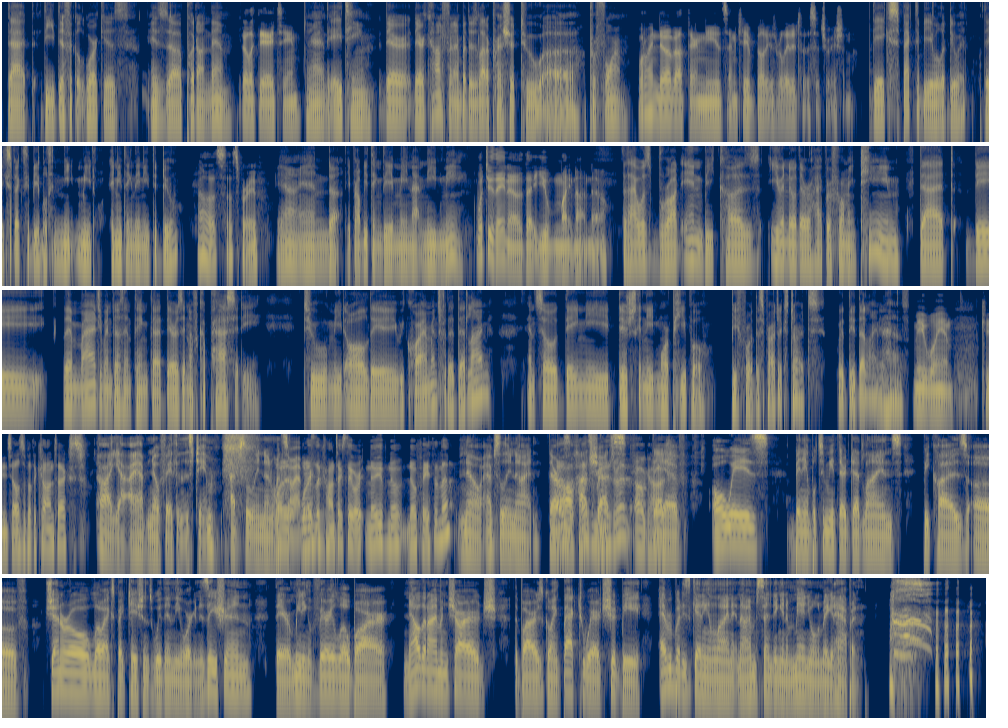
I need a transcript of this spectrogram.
that the difficult work is is uh, put on them They're like the A team. Yeah, the A team they're they're confident but there's a lot of pressure to uh, perform What do I know about their needs and capabilities related to the situation? they expect to be able to do it they expect to be able to meet, meet anything they need to do Oh, that's that's brave. Yeah and uh, they probably think they may not need me What do they know that you might not know? that I was brought in because even though they're a high performing team, that they the management doesn't think that there's enough capacity to meet all the requirements for the deadline. And so they need they're just gonna need more people before this project starts with the deadline it has. Me, William. Can you tell us about the context? Ah, yeah, I have no faith in this team. Absolutely none What is, whatsoever. what is the context they were? No, you have no no faith in them. no, absolutely not. They're as, all hot as shots. management. Oh gosh. They have always been able to meet their deadlines because of general low expectations within the organization. They are meeting a very low bar. Now that I'm in charge, the bar is going back to where it should be. Everybody's getting in line, and I'm sending in Emmanuel to make it happen.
